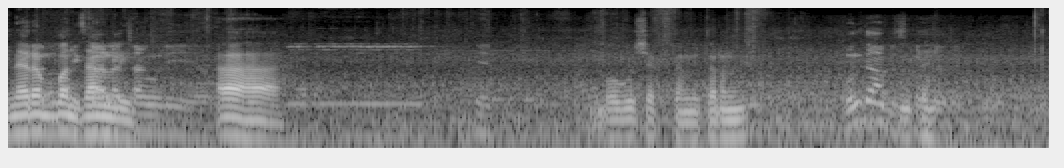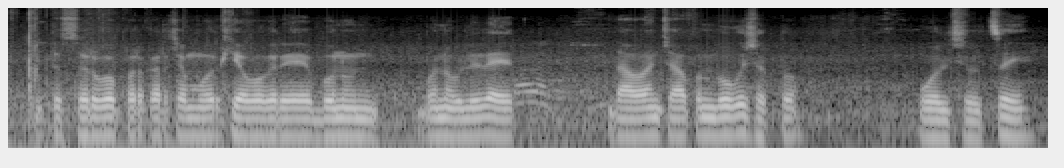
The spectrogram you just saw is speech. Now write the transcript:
नरम पण चांगली. हा हां. हां बघू शकता मित्रांनो. इथं सर्व प्रकारच्या मोरख्या वगैरे बनवून बनवलेल्या आहेत. डावांच्या आपण बघू शकतो. होलसेलचं आहे.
